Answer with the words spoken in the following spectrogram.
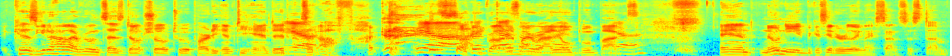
because you know how everyone says don't show up to a party empty-handed. I was like, oh fuck. yeah, so I, brought in my ratty old boombox, Yeah. and no need because he had a really nice sound system.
